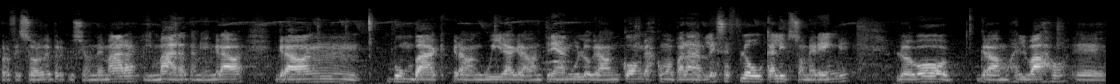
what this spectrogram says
profesor de percusión de Mara. Y Mara también graba. Graban boom back, graban guira, graban triángulo, graban congas como para darle ese flow calipso merengue. Luego grabamos el bajo. Eh,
